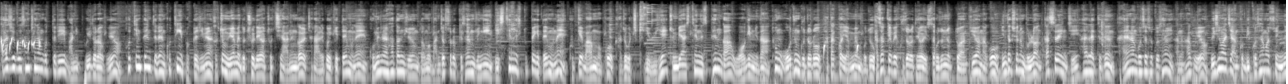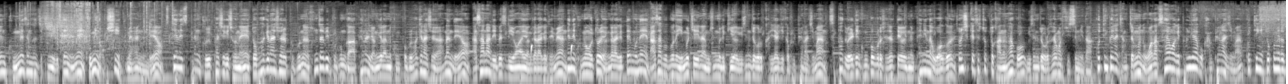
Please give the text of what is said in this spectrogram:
까지고 상처난 곳들이 많이 보이더라고요. 코팅 팬들은 코팅이 벗겨지면 각종 위험에 노출되어 좋지 않은 걸 잘 알고 있기 때문에 고민을 하던 중 너무 만족스럽게 사용 중인 이 스테인리스 뚝배기 때문에 굳게 마음 먹고 가족을 지키기 위해 준비한 스테인리스 팬과 웍입니다. 통 오줌 구조로 바닥과 옆면 모두 다섯 겹의 구조로 되어 있어 보존력 또한 뛰어나고 인덕션은 물론 가스레인지, 하이라이트 등 다양한 곳에서도 사용이 가능하고요. 의심하지 않고 믿고 사용할 수 있는 국내 생산 제품이기 때문에 고민 없이 구매하였는데요. 스테인리스 팬 구입하시기 전에 또 확인하셔야 할 부분은 손잡이 부분과 팬을 연결하는 공법을 확인하셔야 하는데요. 나사나 리벳을 이용하여 연결하게 되면 팬의 구멍을 뚫어 연결하기 때문에 나사 부분에 이물질이나 음식물이 끼어 위생적으로 관리하기가 불편하지만 스팟 웰딩 공법으로 제작되어 있는 팬이나 웍은 손쉽게 세척도 가능하고 위생적으로 사용할 수 있습니다. 코팅팬의 장점 은 워낙 사용하기 편리하고 간편하지만 코팅이 조금이라도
